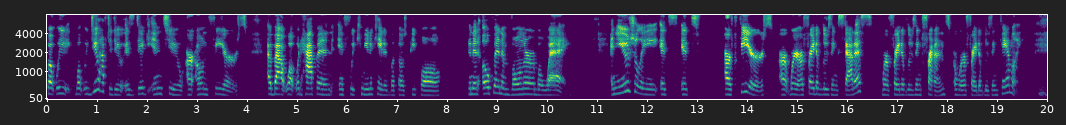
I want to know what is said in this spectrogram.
But we what we do have to do is dig into our own fears about what would happen if we communicated with those people in an open and vulnerable way. And usually it's it's our fears are we're afraid of losing status, we're afraid of losing friends, or we're afraid of losing family. Mm.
